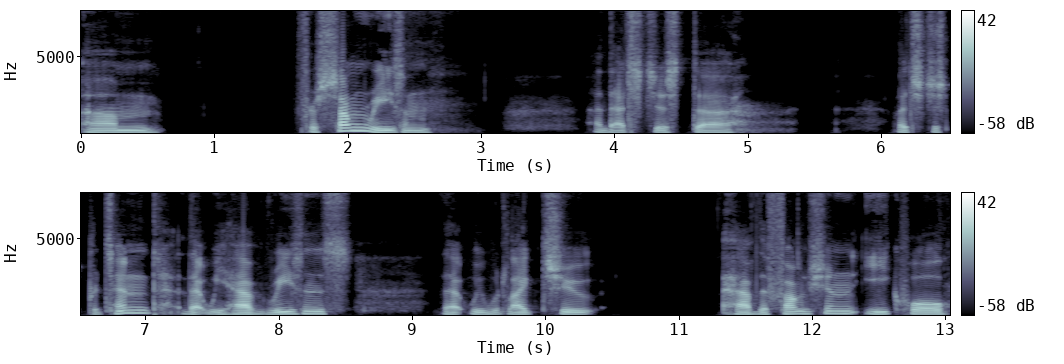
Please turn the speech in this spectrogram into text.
Um, for some reason and that's just, uh, let's just pretend that we have reasons that we would like to have the function equal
